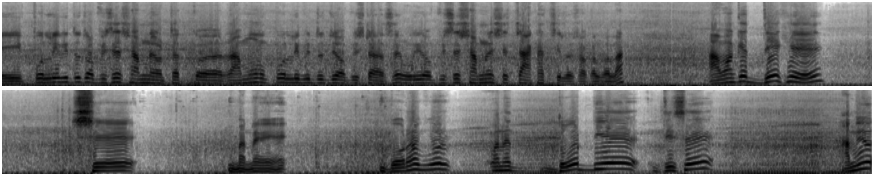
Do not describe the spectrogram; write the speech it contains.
এই পল্লী বিদ্যুৎ অফিসের সামনে, অর্থাৎ রামু পল্লী বিদ্যুৎ যে অফিসটা আছে, ওই অফিসের সামনে সে চা খাচ্ছিল সকালবেলা। আমাকে দেখে সে মানে বরাবর মানে দৌড় দিয়ে দিছে। আমিও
